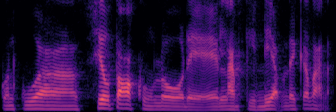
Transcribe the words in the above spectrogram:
con cua siêu to khổng lồ để làm kỷ niệm đây các bạn ạ.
